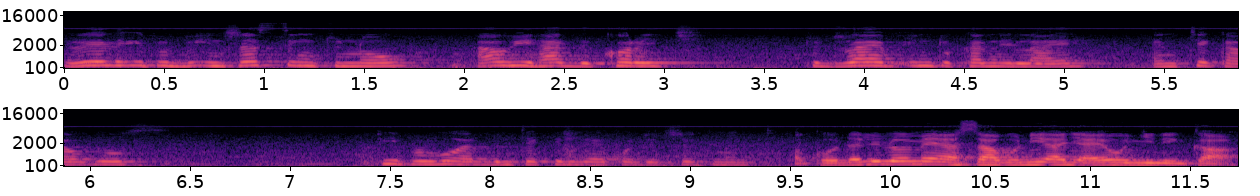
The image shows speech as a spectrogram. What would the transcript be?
really it would be interesting to know how he had the courage to drive into Kanilai and take out those people who had been taken there for the treatment. ako dalilo me a saabu ni yaji ayo ñinin ka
